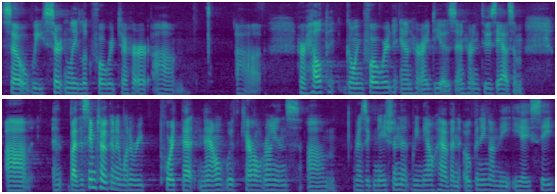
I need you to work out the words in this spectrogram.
So we certainly look forward to her, um, uh, her help going forward and her ideas and her enthusiasm. Uh, And by the same token, I want to report that now with Carol Ryan's um, resignation, that we now have an opening on the EAC.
